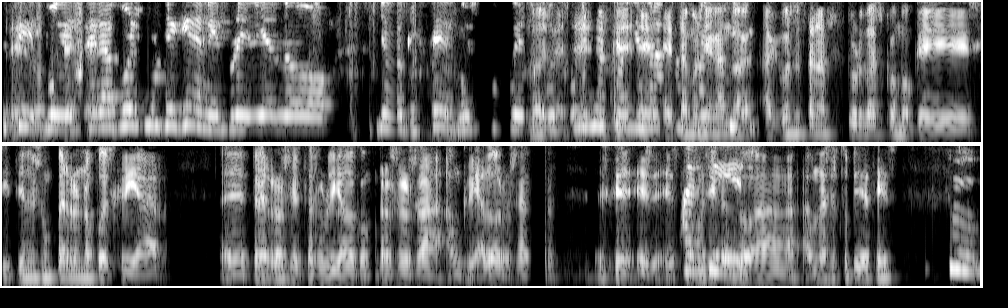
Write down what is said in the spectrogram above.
Sí, pues que- será pues porque quieren ir prohibiendo, yo qué sé, pues... pues, No, es, pues, eh, es que eh, estamos llegando a, a cosas tan absurdas como que si tienes un perro no puedes criar eh, perros y estás obligado a comprárselos a, a un criador. O sea, es que es- estamos Así llegando es. a, a unas estupideces. Mm.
